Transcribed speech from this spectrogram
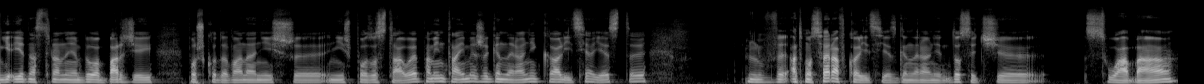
jedna strona nie była bardziej poszkodowana niż, niż pozostałe. Pamiętajmy, że generalnie koalicja jest, e, w, atmosfera w koalicji jest generalnie dosyć e, słaba,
